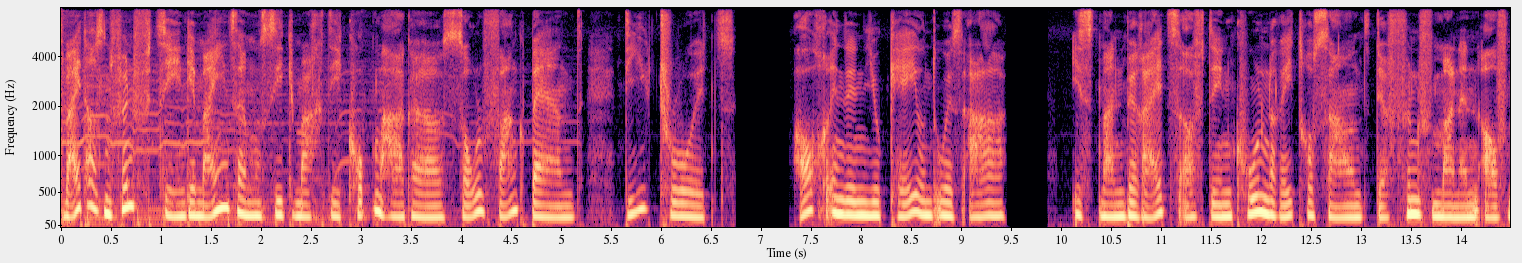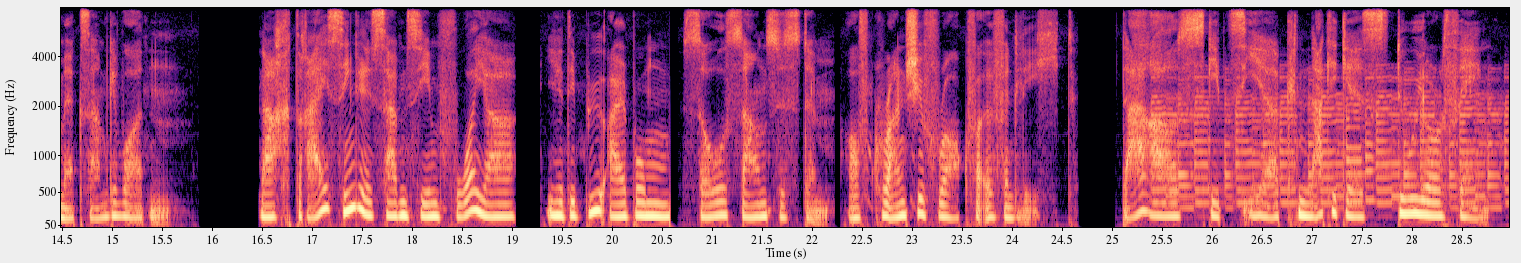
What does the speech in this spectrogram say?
2015 gemeinsam Musik macht die Kopenhager Soul Funk Band Detroit. Auch in den UK und USA ist man bereits auf den coolen Retro-Sound der fünf Mannen aufmerksam geworden. Nach drei Singles haben sie im Vorjahr ihr Debütalbum Soul Sound System auf Crunchy Frog veröffentlicht. daraus gibt's ihr knackiges Do Your Thing.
